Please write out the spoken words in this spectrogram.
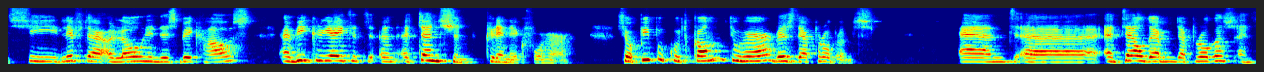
she lived there alone in this big house and we created an attention clinic for her. So people could come to her with their problems and, uh, and tell them their problems and,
